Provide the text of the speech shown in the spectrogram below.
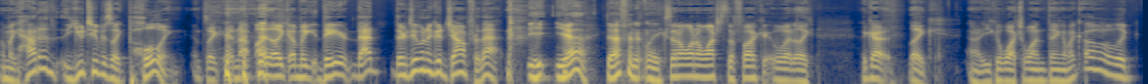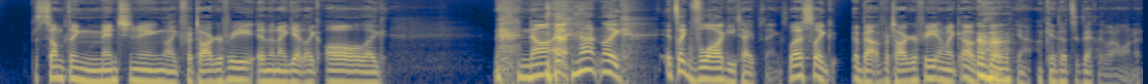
I'm like, how did YouTube is like pulling? It's like, and I, I like, I'm like, they that they're doing a good job for that yeah, definitely. because I don't want to watch the fuck what like I got like I don't know, you could watch one thing. I'm like, oh, like something mentioning like photography, and then I get like all like not not like it's like vloggy type things, less like about photography. I'm like, oh, Uh-huh. yeah, okay, that's exactly what I wanted.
